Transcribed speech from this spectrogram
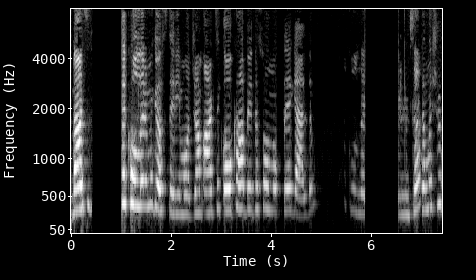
Ben size kollarımı göstereyim hocam. Artık OKB'de son noktaya geldim. Kollarınıza Çamaşır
